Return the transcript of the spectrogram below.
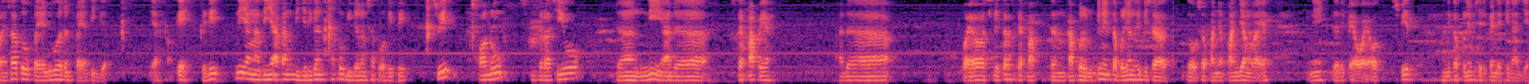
Klien satu klien dua dan klien tiga ya oke. Jadi ini yang nantinya akan dijadikan satu di dalam satu OTP switch ONU split rasio dan ini ada step up ya. Ada WO splitter step up dan kabel. Mungkin ini kabelnya nanti bisa nggak usah panjang-panjang lah ya. Ini dari PO out speed nanti kabelnya bisa dipendekin aja.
